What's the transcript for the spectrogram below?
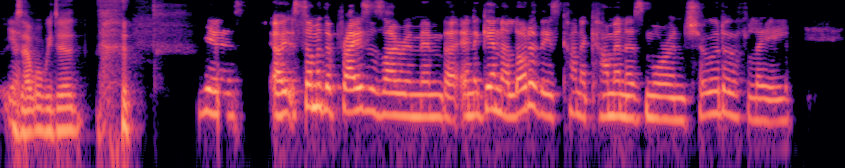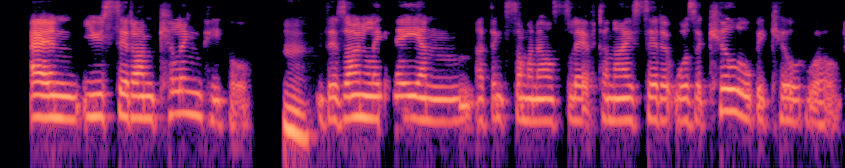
yes. yeah. is that what we did? yes, uh, some of the phrases I remember, and again, a lot of these kind of come in as more intuitively. And you said, I'm killing people. Mm. There's only me and I think someone else left. And I said it was a kill or be killed world.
